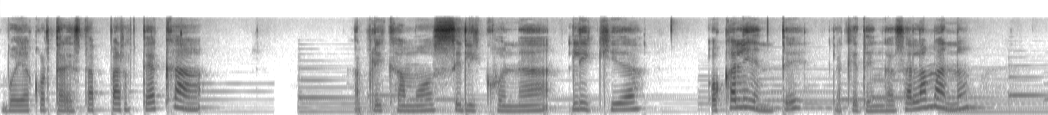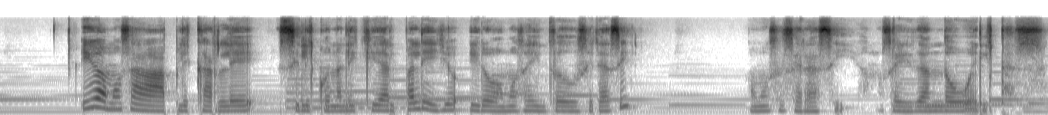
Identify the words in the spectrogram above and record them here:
Voy a cortar esta parte acá. Aplicamos silicona líquida o caliente, la que tengas a la mano. Y vamos a aplicarle silicona líquida al palillo y lo vamos a introducir así. Vamos a hacer así, vamos a ir dando vueltas.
